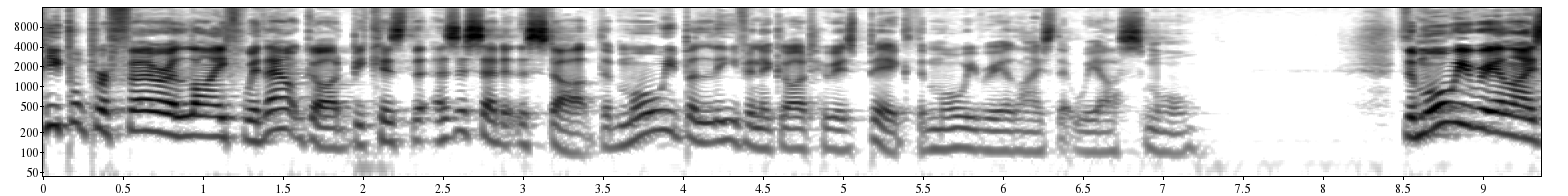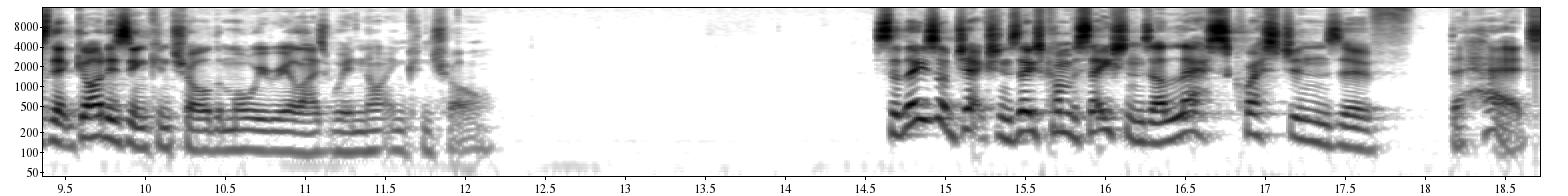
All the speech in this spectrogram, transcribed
People prefer a life without God because, as I said at the start, the more we believe in a God who is big, the more we realize that we are small. The more we realize that God is in control, the more we realize we're not in control. So, those objections, those conversations are less questions of the head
